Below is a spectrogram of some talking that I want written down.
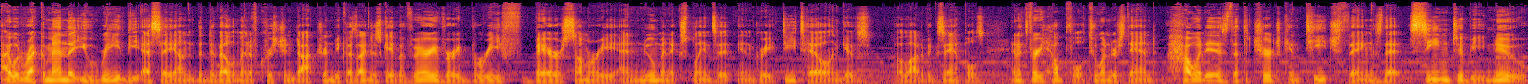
I would recommend that you read the essay on the development of Christian doctrine because I just gave a very, very brief, bare summary, and Newman explains it in great detail and gives a lot of examples. And it's very helpful to understand how it is that the church can teach things that seem to be new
